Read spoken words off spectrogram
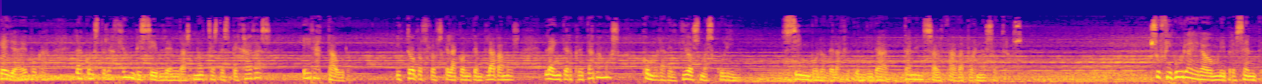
Aquella época, la constelación visible en las noches despejadas era Tauro, y todos los que la contemplábamos la interpretábamos como la del dios masculino, símbolo de la fecundidad tan ensalzada por nosotros. Su figura era omnipresente.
